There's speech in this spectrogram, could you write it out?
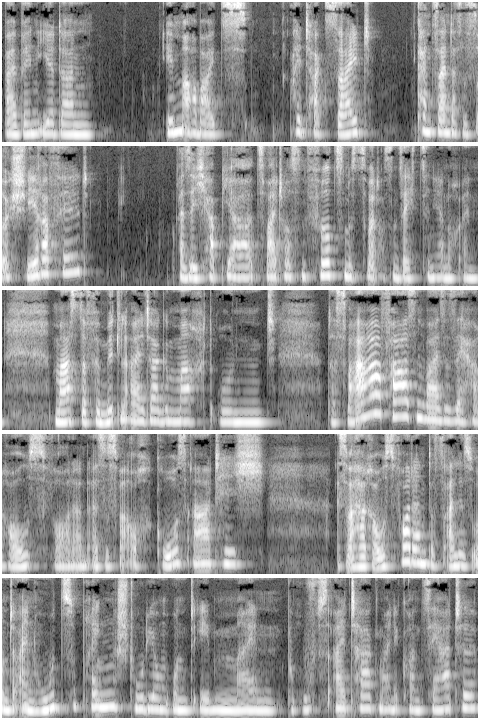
weil wenn ihr dann im Arbeitsalltag seid, kann es sein, dass es euch schwerer fällt. Also ich habe ja 2014 bis 2016 ja noch ein Master für Mittelalter gemacht und das war phasenweise sehr herausfordernd. Also es war auch großartig, Es war herausfordernd, das alles unter einen Hut zu bringen, Studium und eben mein Berufsalltag, meine Konzerte.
